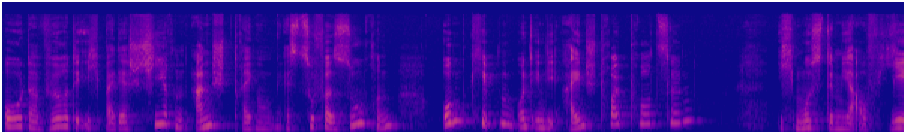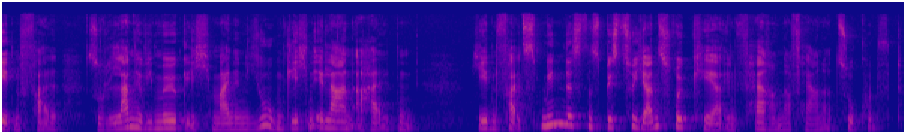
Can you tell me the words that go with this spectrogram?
Oder würde ich bei der schieren Anstrengung, es zu versuchen, umkippen und in die Einstreu purzeln? Ich musste mir auf jeden Fall so lange wie möglich meinen jugendlichen Elan erhalten, jedenfalls mindestens bis zu Jans Rückkehr in ferner, ferner Zukunft.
